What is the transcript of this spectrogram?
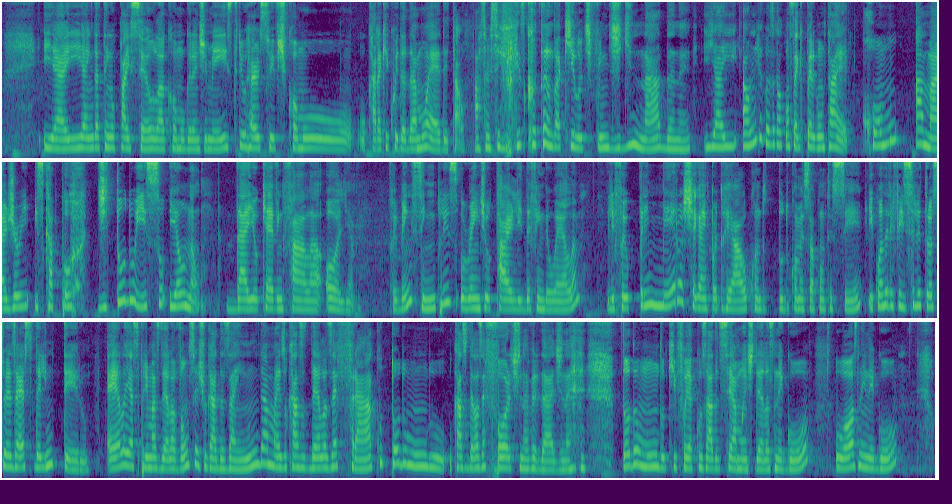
E aí ainda tem o Paisel lá como grande mestre e o Harry Swift como o cara que cuida da moeda e tal. A Cersei vai escutando aquilo, tipo, indignada, né? E aí a única coisa que ela consegue perguntar é como a Marjorie escapou de tudo isso e eu não. Daí o Kevin fala: olha, foi bem simples, o Randall Tarly defendeu ela. Ele foi o primeiro a chegar em Porto Real quando tudo começou a acontecer. E quando ele fez isso, ele trouxe o exército dele inteiro. Ela e as primas dela vão ser julgadas ainda, mas o caso delas é fraco. Todo mundo. O caso delas é forte, na verdade, né? Todo mundo que foi acusado de ser amante delas negou. O Osney negou.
